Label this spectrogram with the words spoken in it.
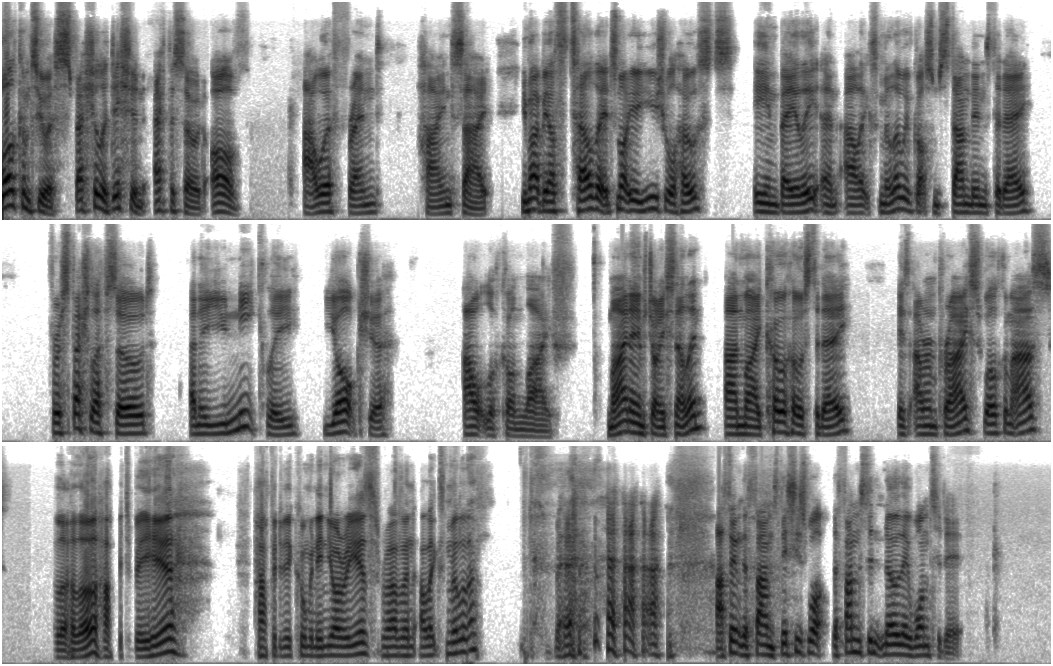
Welcome to a special edition episode of Our Friend Hindsight. You might be able to tell that it's not your usual hosts, Ian Bailey and Alex Miller. We've got some stand ins today for a special episode and a uniquely Yorkshire outlook on life. My name's Johnny Snelling, and my co host today is Aaron Price. Welcome, Az. Hello, hello. Happy to be here. Happy to be coming in your ears rather than Alex Miller. I think the fans, this is what the fans didn't know they wanted it,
